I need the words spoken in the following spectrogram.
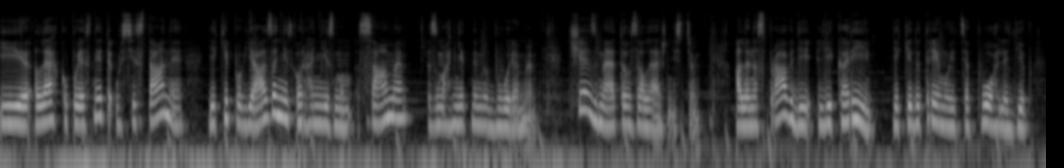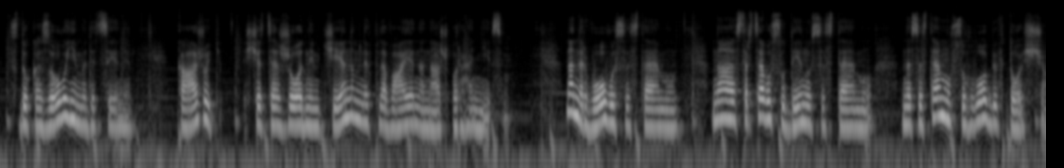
і легко пояснити усі стани, які пов'язані з організмом саме з магнітними бурями чи з метеозалежністю. Але насправді лікарі, які дотримуються поглядів з доказової медицини, кажуть, що це жодним чином не впливає на наш організм, на нервову систему, на серцево-судинну систему, на систему суглобів тощо.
